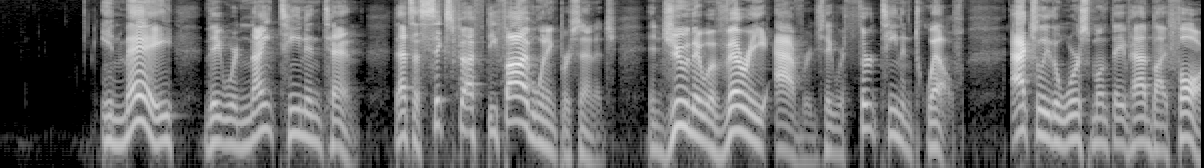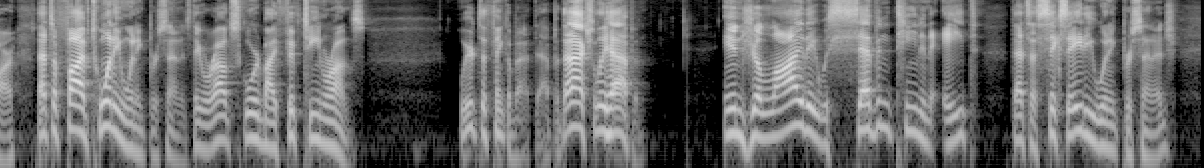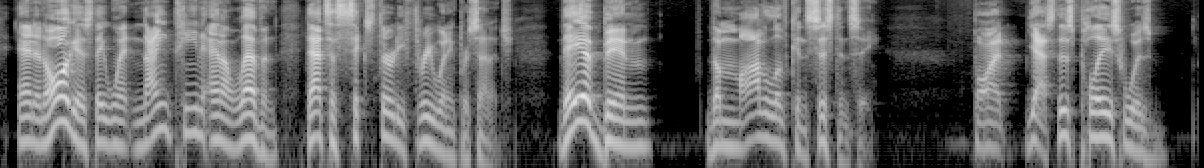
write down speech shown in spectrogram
In May, they were 19 and 10. That's a 655 winning percentage. In June, they were very average. They were 13 and 12. Actually, the worst month they've had by far. That's a 520 winning percentage. They were outscored by 15 runs. Weird to think about that, but that actually happened. In July, they was 17 and 8. That's a 680 winning percentage. And in August, they went 19 and 11. That's a 633 winning percentage. They have been the model of consistency. But yes, this place was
